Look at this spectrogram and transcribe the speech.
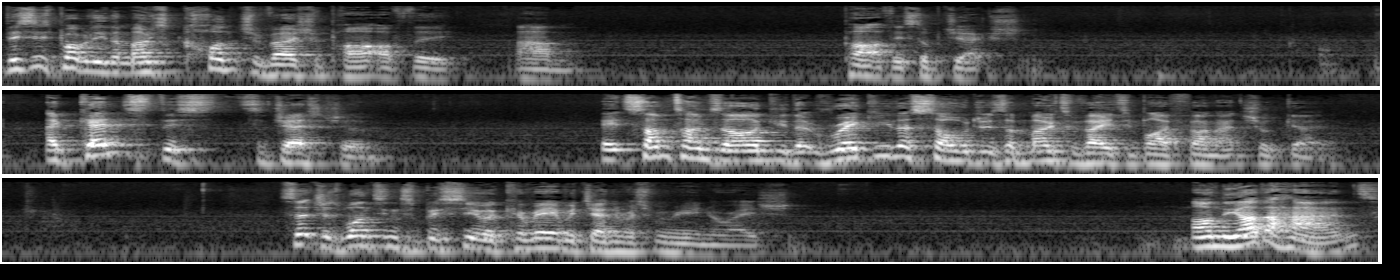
This is probably the most controversial part of the um, part of this objection. Against this suggestion, it's sometimes argued that regular soldiers are motivated by financial gain, such as wanting to pursue a career with generous remuneration. On the other hand,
